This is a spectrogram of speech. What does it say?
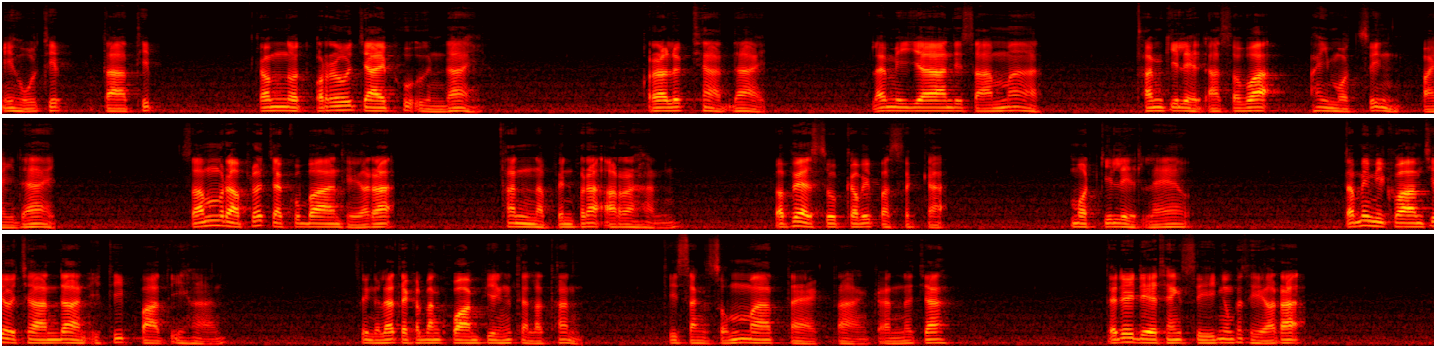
มีหูทิพย ตาทิพย์กำหนดรู้ใจผู้อื่นได้ระลึกชาติได้ และมีญาณที่สามารถทำกิเลสอาสวะให้หมดสิ้นไปได้สำหรับพระจักคุบาลเถระ ท่านนับเป็นพระอรหันต์ประเภทสุขวิปัสสกะ หมดกิเลสแล้ว แต่ไม่มีความเชี่ยวชาญด้านอิทธิปาฏิหาริย์ซึ่งก็แล้วแต่กำลังความเพียรของแต่ละท่าน ที่สั่งสมมาแตกต่างกันนะจ๊ะ แต่ด้วยเดชแห่งศีลของพระเถระ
